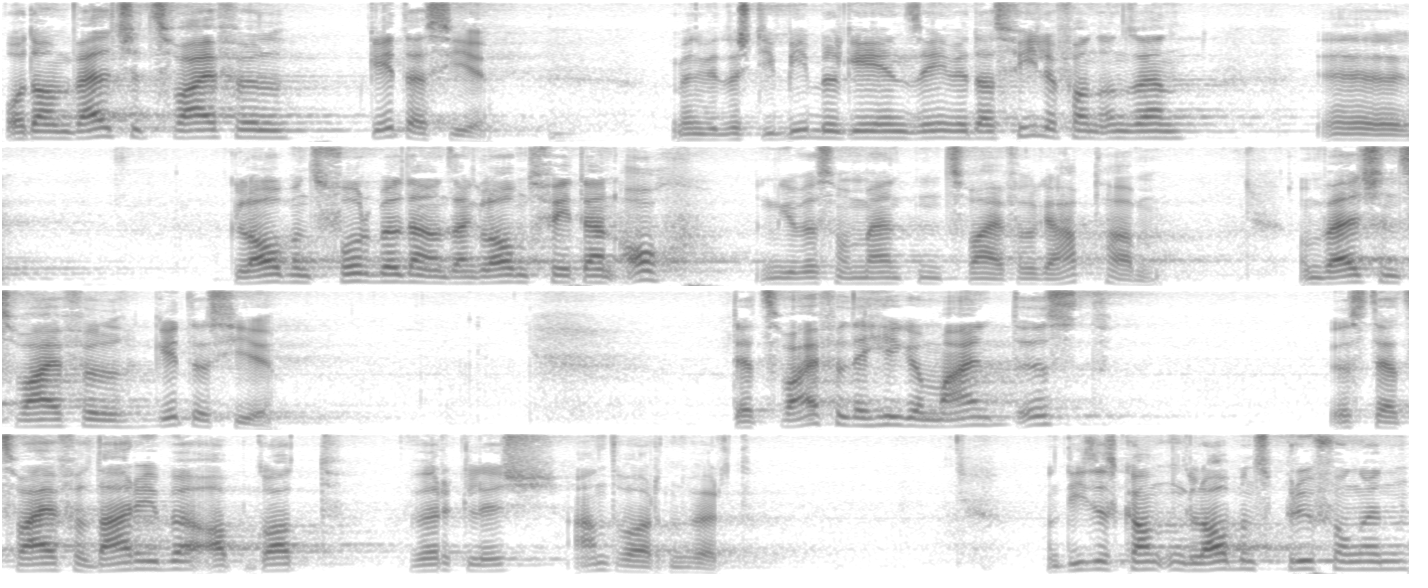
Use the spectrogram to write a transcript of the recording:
Oder um welche Zweifel geht es hier? Wenn wir durch die Bibel gehen, sehen wir, dass viele von unseren äh, Glaubensvorbilder, unseren Glaubensvätern auch in gewissen Momenten Zweifel gehabt haben. Um welchen Zweifel geht es hier? Der Zweifel, der hier gemeint ist, ist der Zweifel darüber, ob Gott wirklich antworten wird. Und dieses kommt in Glaubensprüfungen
